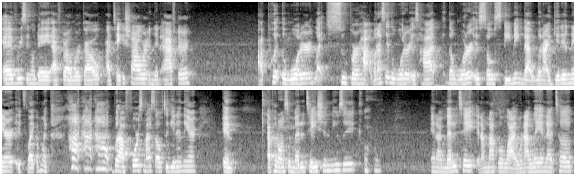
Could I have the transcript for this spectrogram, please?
every single day after I work out, I take a shower. And then after, I put the water like super hot. When I say the water is hot, the water is so steaming that when I get in there, it's like I'm like hot, hot, hot. But I force myself to get in there and I put on some meditation music and I meditate. And I'm not gonna lie, when I lay in that tub,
